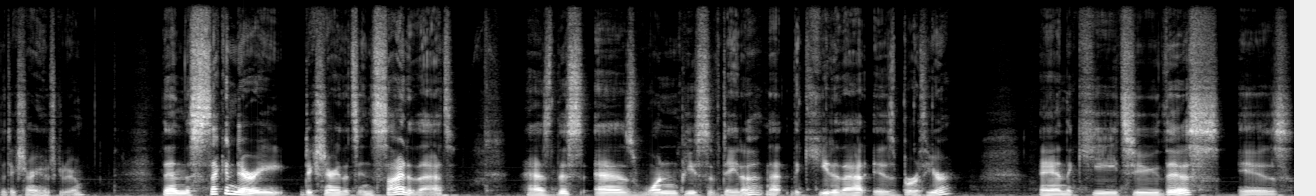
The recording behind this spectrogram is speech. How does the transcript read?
the dictionary Husker. Then the secondary dictionary that's inside of that has this as one piece of data. That the key to that is birth year, and the key to this is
